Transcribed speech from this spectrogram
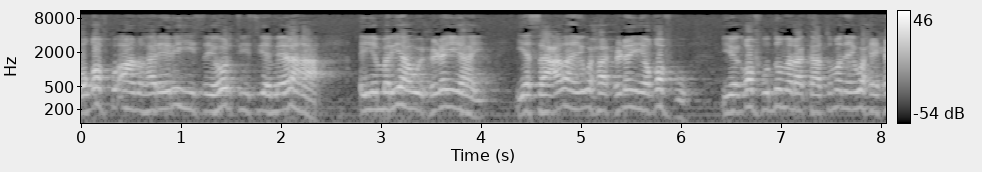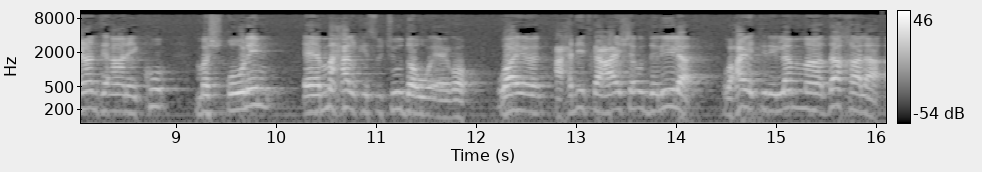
Oo qofku aanu hareerihiisa iyo hortiisa iyo meelaha iyo maryaha uu xidhan yahay iyo saacadaha iyo waxaa xidhan yahay qofku iyo qofku dumara kaatumada iyo waxay xidhantay aanay ku mashquulin ee maxalkii sujuudda uu eego. Waayo xadiidka caaisha u daliila waxay tidhi lamaa dakhala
